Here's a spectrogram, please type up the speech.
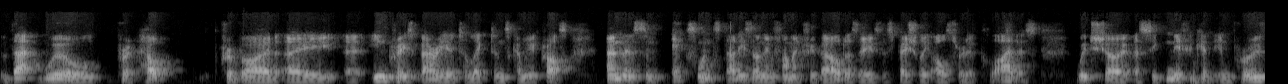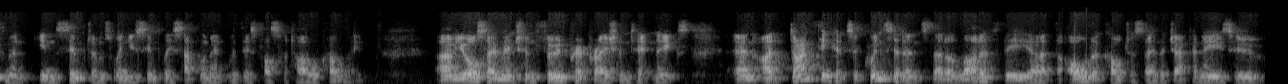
that will help provide a, a, increased barrier to lectins coming across. And there's some excellent studies on inflammatory bowel disease, especially ulcerative colitis, which show a significant improvement in symptoms when you simply supplement with this phosphatidylcholine. Um, you also mentioned food preparation techniques. And I don't think it's a coincidence that a lot of the, uh, the older cultures, say the Japanese who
